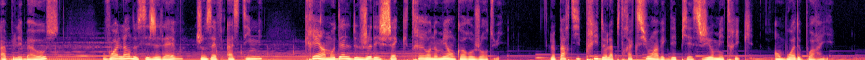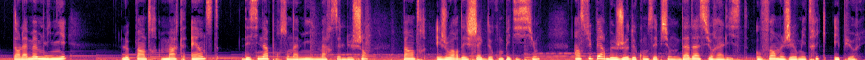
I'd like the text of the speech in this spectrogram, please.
appelée Bauhaus voit l'un de ses élèves, Joseph Hastings, créer un modèle de jeu d'échecs très renommé encore aujourd'hui. Le parti pris de l'abstraction avec des pièces géométriques en bois de poirier. Dans la même lignée, le peintre Mark Ernst dessina pour son ami Marcel Duchamp, peintre et joueur d'échecs de compétition, un superbe jeu de conception dada surréaliste aux formes géométriques épurées.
